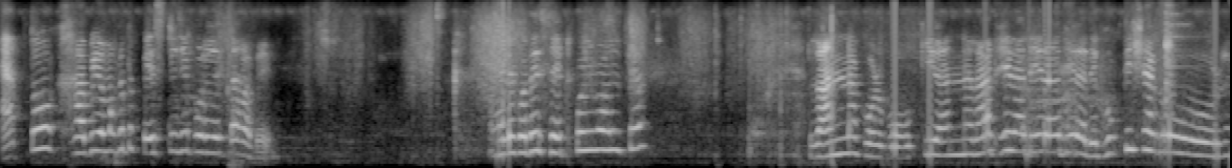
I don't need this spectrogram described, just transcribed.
এত খাবি, আমাকে তো পেস্টেজে পড়ে যেতে হবে। এটা কোথায় সেট করি বলতো? রান্না করব। কি রান্না? রাধে রাধে রাধে রাধে। ভক্তি সাগর।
